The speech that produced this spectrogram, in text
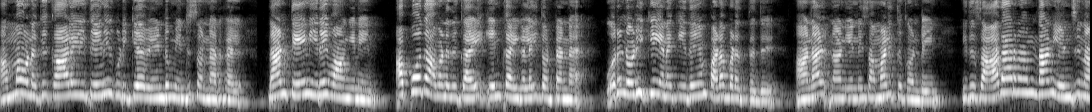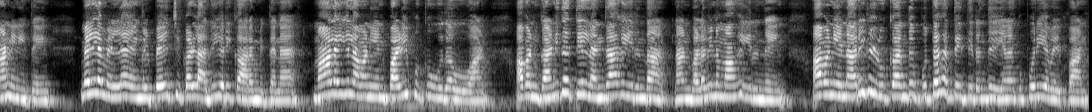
அம்மா உனக்கு காலையில் தேநீர் குடிக்க வேண்டும் என்று சொன்னார்கள். நான் தேநீரை வாங்கினேன். அப்போது அவனது கை என் கைகளை தொட்டன. ஒரு நொடிக்கு எனக்கு இதயம் படபடத்தது. ஆனால் நான் என்னை சமாளித்துக் கொண்டேன். இது சாதாரணம்தான் என்று நான் நினைத்தேன். மெல்ல மெல்ல எங்கள் பேச்சுக்கள் அதிகரிக்க ஆரம்பித்தன. மாலையில் அவன் என் படிப்புக்கு உதவுவான். அவன் கணிதத்தில் நன்றாக இருந்தான். நான் பலவீனமாக இருந்தேன். அவன் என் அருகில் உட்கார்ந்து புத்தகத்தை திறந்து எனக்கு புரிய வைப்பான்.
